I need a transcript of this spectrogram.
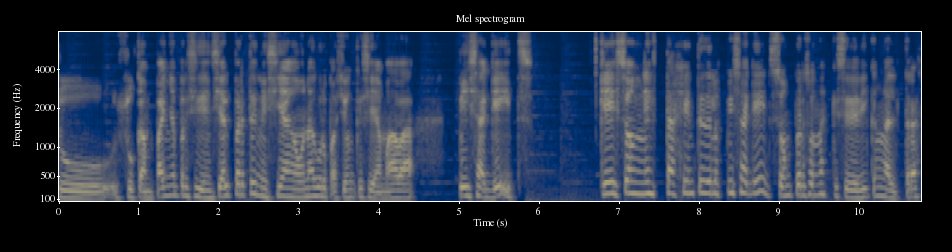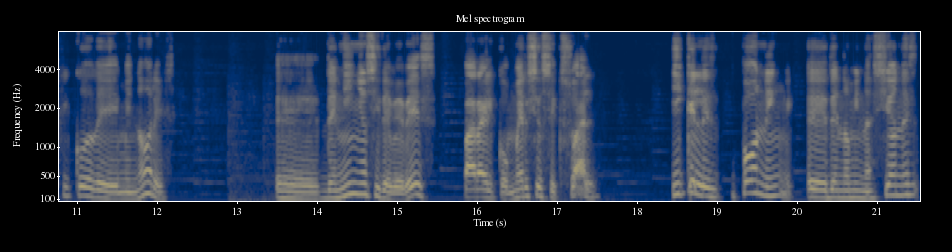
su, su, campaña presidencial pertenecían a una agrupación que se llamaba Pizza Gates. ¿Qué son esta gente de los Pizza Gates? Son personas que se dedican al tráfico de menores, eh, de niños y de bebés para el comercio sexual y que les ponen eh, denominaciones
